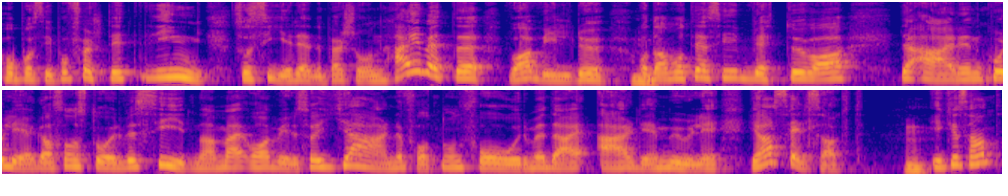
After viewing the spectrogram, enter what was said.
håper å si, på første ring så sier denne personen 'Hei, Mette, hva vil du?' Og da måtte jeg si 'Vet du hva, det er en kollega som står ved siden av meg, og han ville så gjerne fått noen få ord med deg. Er det mulig?' Ja, selvsagt. Ikke sant?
